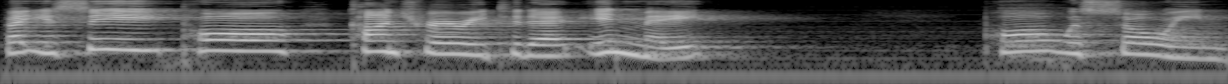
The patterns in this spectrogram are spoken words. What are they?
But you see, Paul, contrary to that inmate, Paul was sowing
